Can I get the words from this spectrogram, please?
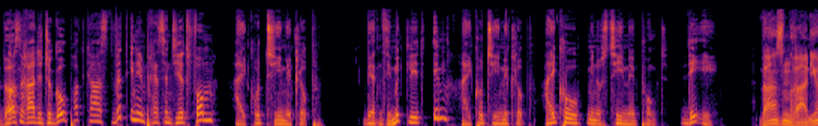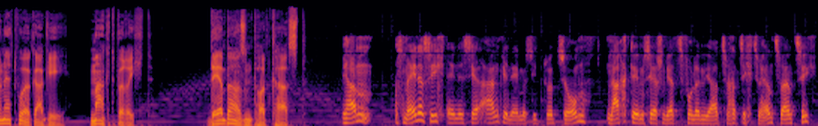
Börsenradio To Go Podcast wird Ihnen präsentiert vom Heiko Theme Club. Werden Sie Mitglied im Heiko Theme Club. heiko-theme.de Börsenradio Network AG Marktbericht Der Börsenpodcast Wir haben aus meiner Sicht eine sehr angenehme Situation nach dem sehr schmerzvollen Jahr 2022,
